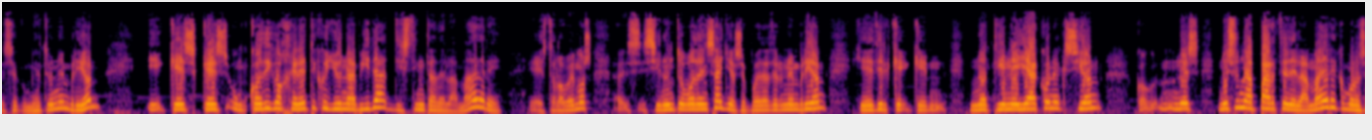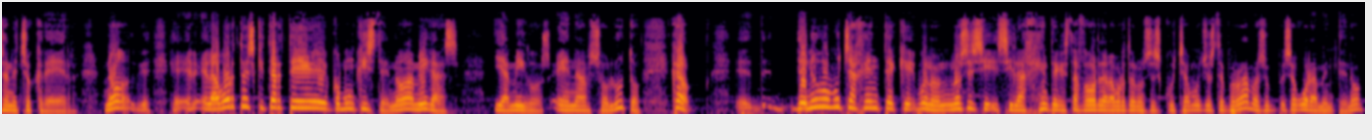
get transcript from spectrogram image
se convierte en un embrión y que es, que es un código genético y una vida distinta de la madre. Esto lo vemos, eh, si en un tubo de ensayo se puede hacer un embrión, quiere decir que, que no tiene ya conexión no es, no es una parte de la madre como nos han hecho creer, ¿no? El, aborto es quitarte como un quiste, ¿no, amigas y amigos? En absoluto. Claro, eh, de nuevo mucha gente que, bueno, no sé si, si, la gente que está a favor del aborto nos escucha mucho este programa, seguramente, ¿no?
